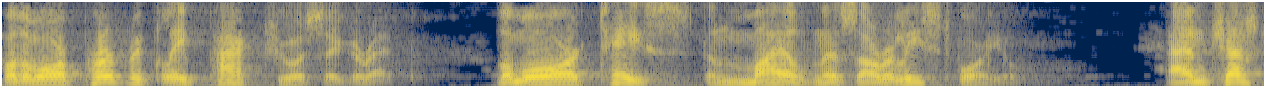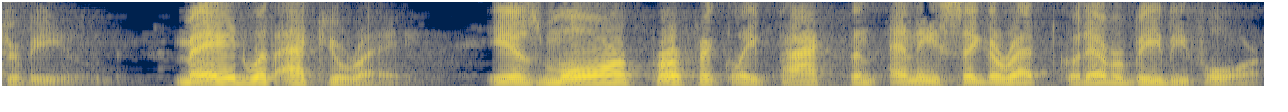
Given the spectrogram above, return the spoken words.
For the more perfectly packed your cigarette, the more taste and mildness are released for you. And Chesterfield, made with Accuray, is more perfectly packed than any cigarette could ever be before.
